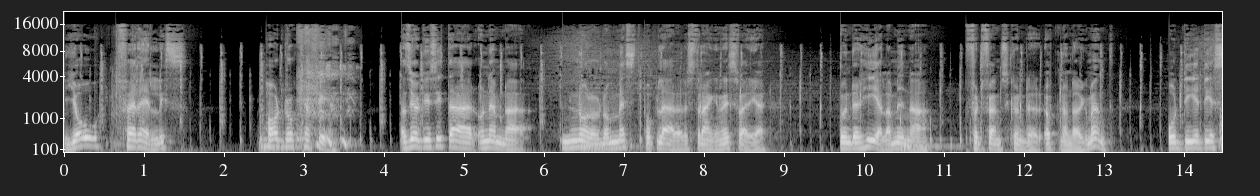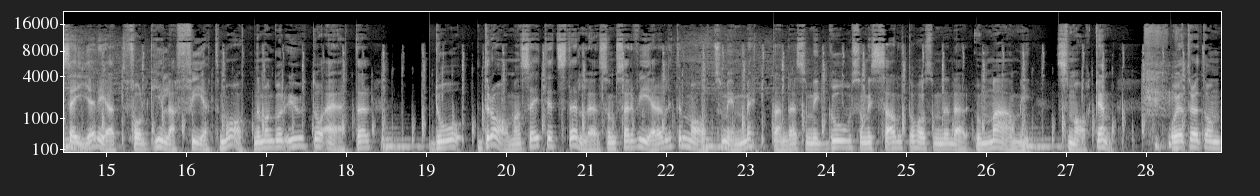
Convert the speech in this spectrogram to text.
Joe Ferrellis. Hard Rock Café. Alltså jag kan ju sitta här och nämna några av de mest populära restaurangerna i Sverige under hela mina 45 sekunder öppnande argument. Och det det säger är att folk gillar fet mat. När man går ut och äter, då drar man sig till ett ställe som serverar lite mat som är mättande, som är god, som är salt och har som den där umami-smaken. Och jag tror att om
